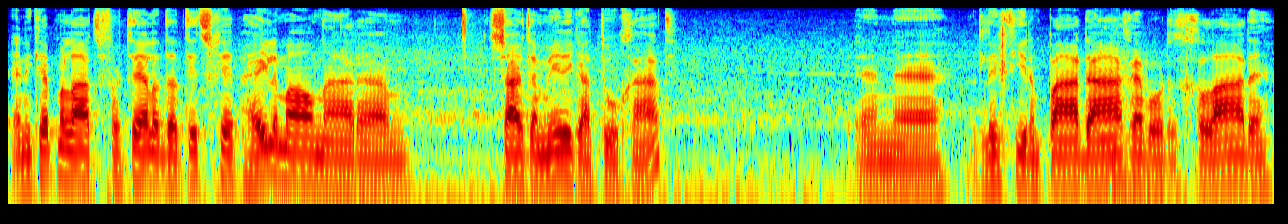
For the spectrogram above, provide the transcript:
En ik heb me laten vertellen dat dit schip helemaal naar ehm, Zuid-Amerika toe gaat. En het ligt hier een paar dagen, wordt het geladen.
